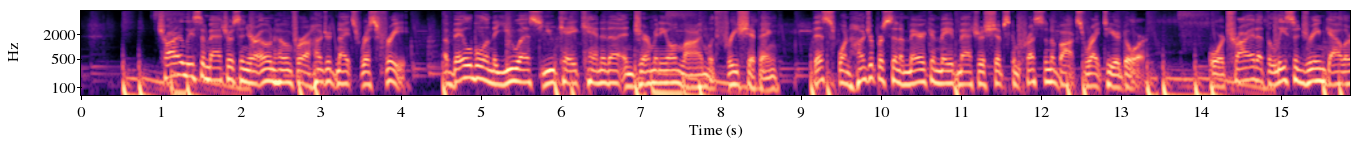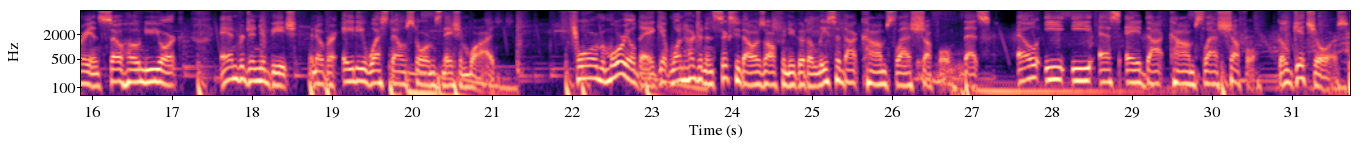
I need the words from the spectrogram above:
Try Leesa mattress in your own home for 100 nights risk free. Available in the US, UK, Canada, and Germany online with free shipping. This 100% American made mattress ships compressed in a box right to your door. Or try it at the Leesa Dream Gallery in Soho, New York, and Virginia Beach, and over 80 West Elm storms nationwide. For Memorial Day, get $160 off when you go to leesa.com slash shuffle. That's L-E-E-S-A dot com slash shuffle. Go get yours.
